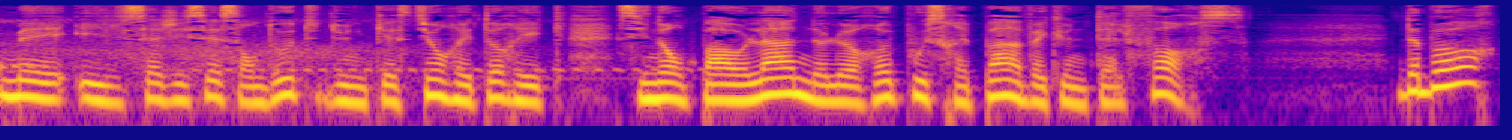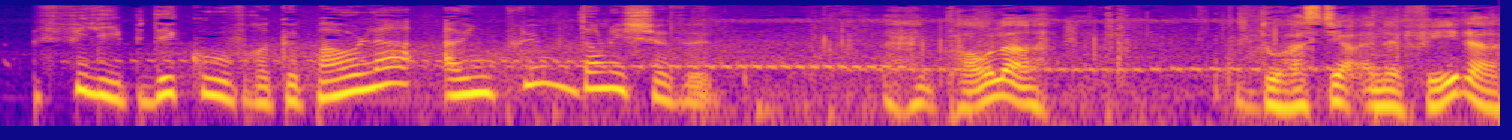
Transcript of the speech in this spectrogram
Mais il s'agissait sans doute d'une question rhétorique, sinon Paola ne le repousserait pas avec une telle force. D'abord, Philippe découvre que Paola a une plume dans les cheveux. Paula, du hast ja eine Feder.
